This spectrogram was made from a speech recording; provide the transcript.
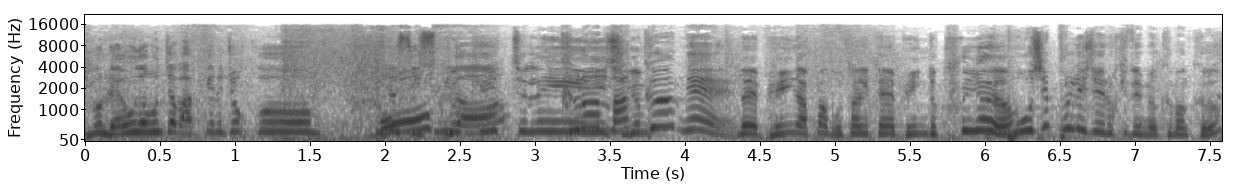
이건 레오나 혼자 막기는 조금 힘들 수 오, 있습니다. 그 케이틀린이 그런 만큼 예. 네 베인 아빠 못하기 때문에 베인도 풀려요. 보시 풀리죠 이렇게 되면 그만큼.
